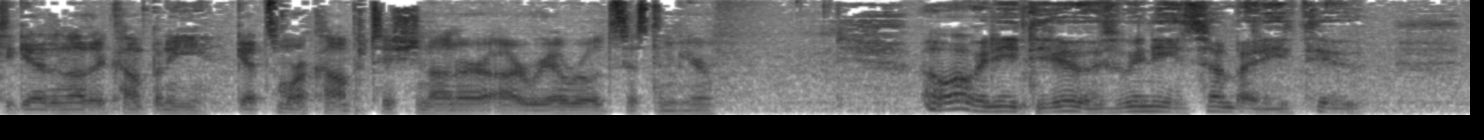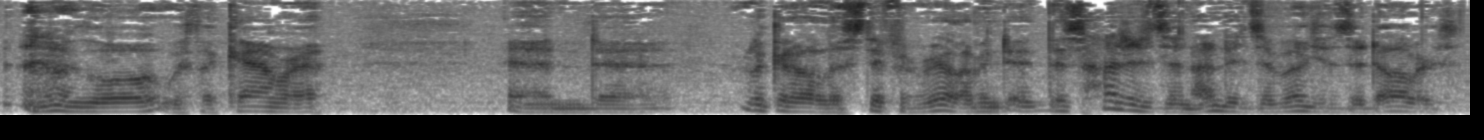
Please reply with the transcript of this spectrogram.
to get another company, get some more competition on our, our railroad system here. Well, what we need to do is we need somebody to go out with a camera and uh, look at all this different rail. I mean, there's hundreds and hundreds of millions of dollars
